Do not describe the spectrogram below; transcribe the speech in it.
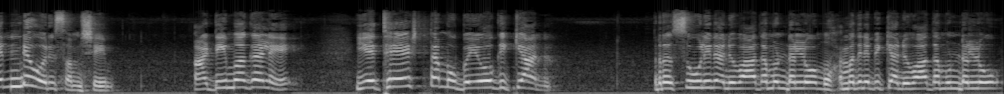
എന്റെ ഒരു സംശയം. അടിമകളെ യഥേഷ്ടം ഉപയോഗിക്കാൻ റസൂലിന് അനുവാദമുണ്ടല്ലോ മുഹമ്മദ് നബിക്ക് അനുവാദമുണ്ടല്ലോ.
